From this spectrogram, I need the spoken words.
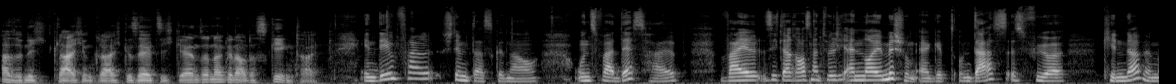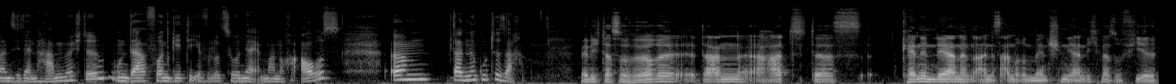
Also nicht gleich und gleich gesellt sich gern, sondern genau das Gegenteil. In dem Fall stimmt das genau. Und zwar deshalb, weil sich daraus natürlich eine neue Mischung ergibt. Und das ist für Kinder, wenn man sie denn haben möchte, und davon geht die Evolution ja immer noch aus, ähm, dann eine gute Sache. Wenn ich das so höre, dann hat das Kennenlernen eines anderen Menschen ja nicht mehr so viel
